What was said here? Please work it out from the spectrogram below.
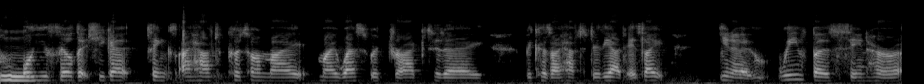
Mm. or you feel that she get thinks I have to put on my my Westwood drag today because I have to do the ad. It's like you know we've both seen her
